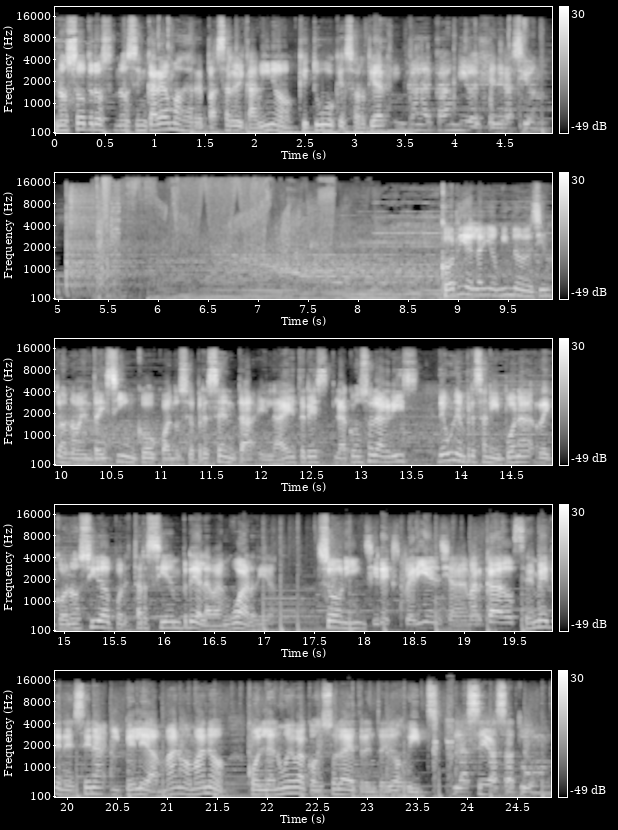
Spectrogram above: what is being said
Nosotros nos encargamos de repasar el camino que tuvo que sortear en cada cambio de generación. Corría el año 1995 cuando se presenta en la E3 la consola gris de una empresa nipona reconocida por estar siempre a la vanguardia. Sony, sin experiencia en el mercado, se mete en escena y pelea mano a mano con la nueva consola de 32 bits, la Sega Saturn.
